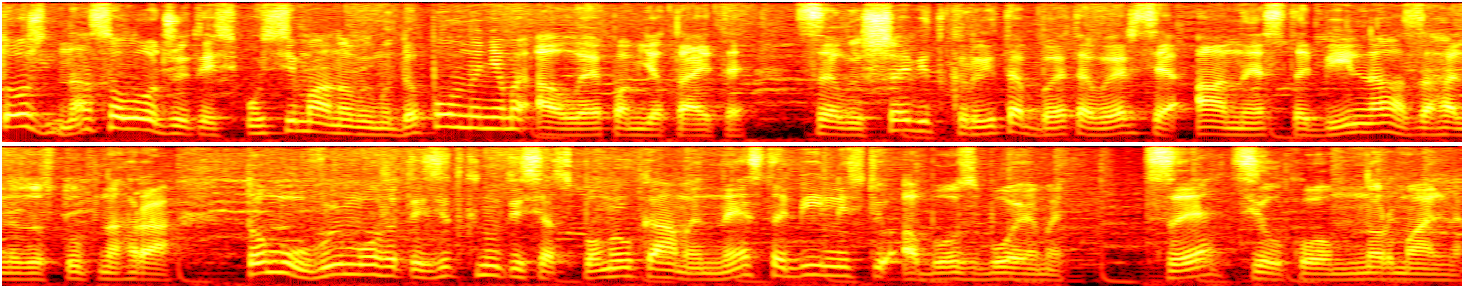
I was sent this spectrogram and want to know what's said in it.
Тож насолоджуйтесь усіма новими доповненнями, але пам'ятайте, це лише відкрита бета-версія, а не стабільна загальнодоступна гра. Тому ви можете зіткнутися з помилками, нестабільністю або збоями. Це цілком нормально.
